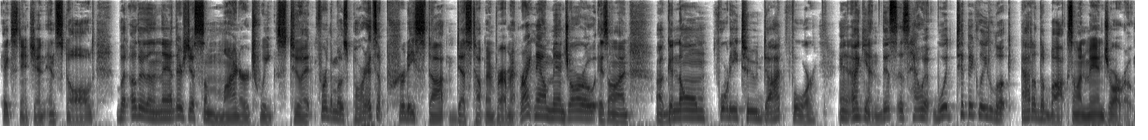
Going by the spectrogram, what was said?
extension installed, but other than that, there's just some minor tweaks to it. For the most part, it's a pretty stock desktop environment. Right now, Manjaro is on uh, GNOME 42.4, and again, this is how it would typically look out of the box on Manjaro.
